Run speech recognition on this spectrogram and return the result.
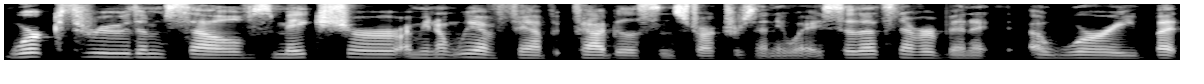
work through themselves, make sure. I mean, we have fab- fabulous instructors anyway, so that's never been a, a worry, but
